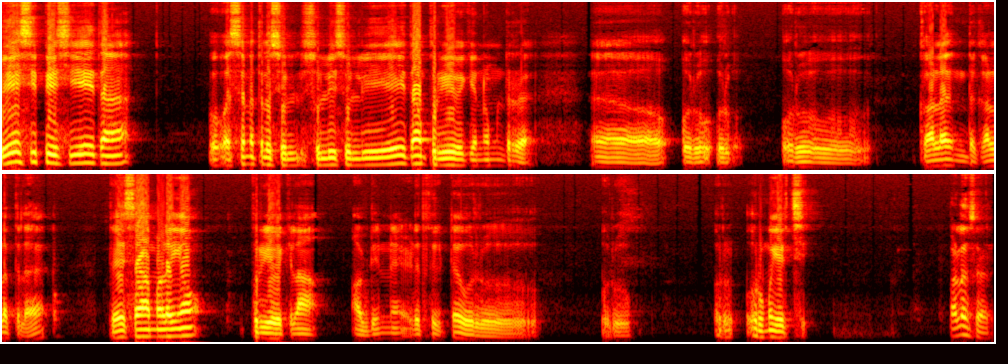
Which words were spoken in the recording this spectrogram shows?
பேசி பேசியே தான் வசனத்தில் சொல் சொல்லி சொல்லியே தான் புரிய வைக்கணுன்ற ஆ, ஒரு ஒரு ஒரு கால இந்த காலத்தில் பேசாமலையும் புரிய வைக்கலாம். அப்படின்னு எடுத்துக்கிட்ட ஒரு ஒரு ஒரு ஒரு முயற்சி பல சார்.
